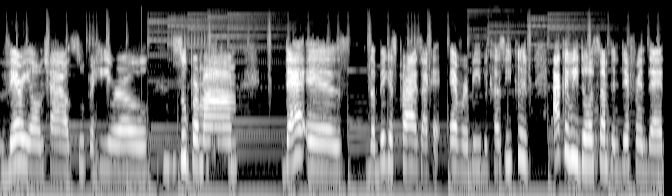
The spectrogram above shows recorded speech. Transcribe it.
very own child superhero, super mom, that is the biggest prize I could ever be because he could I could be doing something different that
